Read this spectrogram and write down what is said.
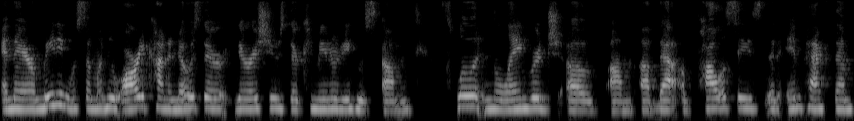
and they are meeting with someone who already kind of knows their, their issues, their community, who's um, fluent in the language of, um, of that, of policies that impact them.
